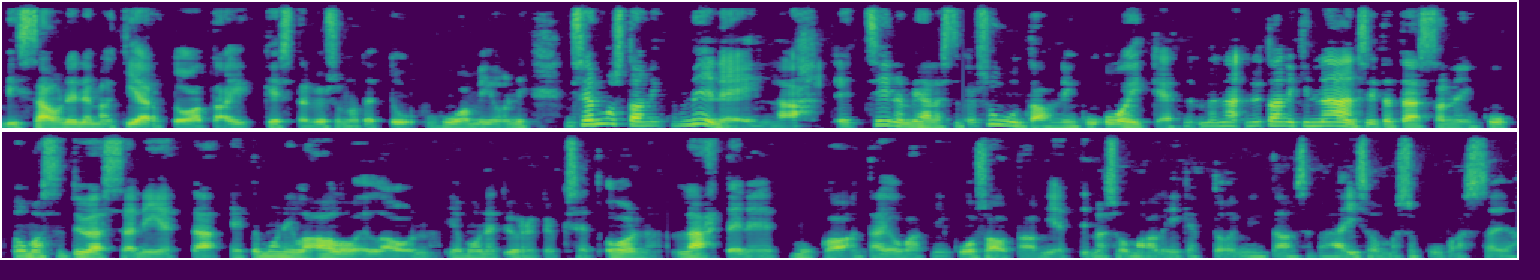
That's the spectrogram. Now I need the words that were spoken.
missä on enemmän kiertoa tai kestävyys on otettu huomioon, niin, semmoista on niin kuin meneillään. Et siinä mielessä suunta on niin kuin oikea. Mä nä, nyt ainakin näen sitä tässä niin kuin omassa työssäni, että, että monilla aloilla on ja monet yritykset on lähteneet mukaan tai ovat niin kuin osaltaan miettimässä omaa liiketoimintaansa vähän isommassa kuvassa ja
